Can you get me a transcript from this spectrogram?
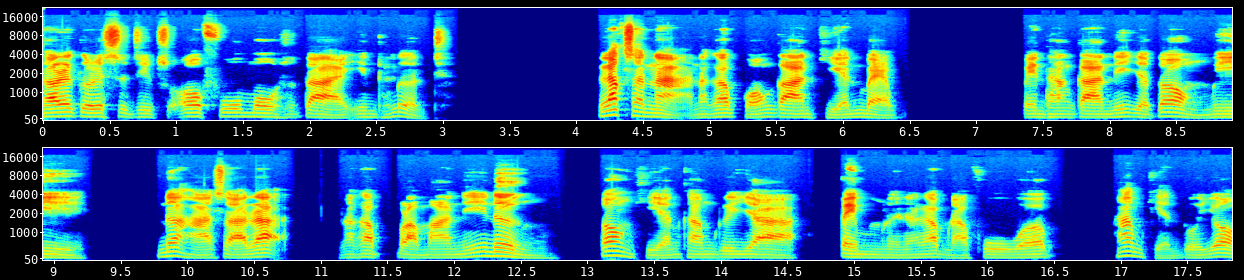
characteristics of formal style include ลักษณะนะครับของการเขียนแบบเป็นทางการนี้จะต้องมีเนื้อหาสาระนะครับประมาณนี้หนึ่งต้องเขียนคำกริยาเต็มเลยนะครับนะ full verb ห้ามเขียนตัวย่อ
